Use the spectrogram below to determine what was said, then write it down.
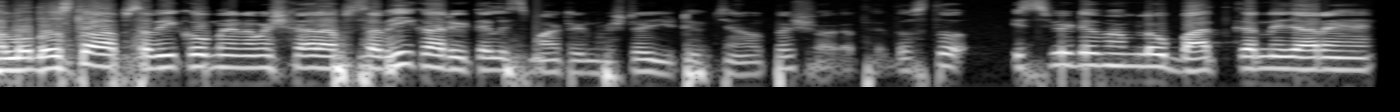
हेलो दोस्तों, आप सभी को मैं नमस्कार। आप सभी का retail smart investor YouTube channel पर स्वागत है। दोस्तों, इस वीडियो में हम लोग बात करने जा रहे हैं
